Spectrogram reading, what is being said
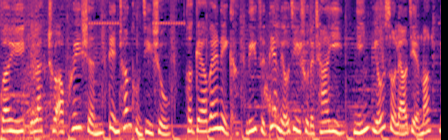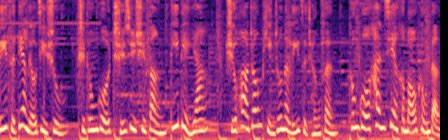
关于 electrooperation 电穿孔技术和 Galvanic 离子电流技术的差异，您有所了解吗？离子电流技术是通过持续释放低电压，使化妆品中的离子成分通过汗腺和毛孔等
